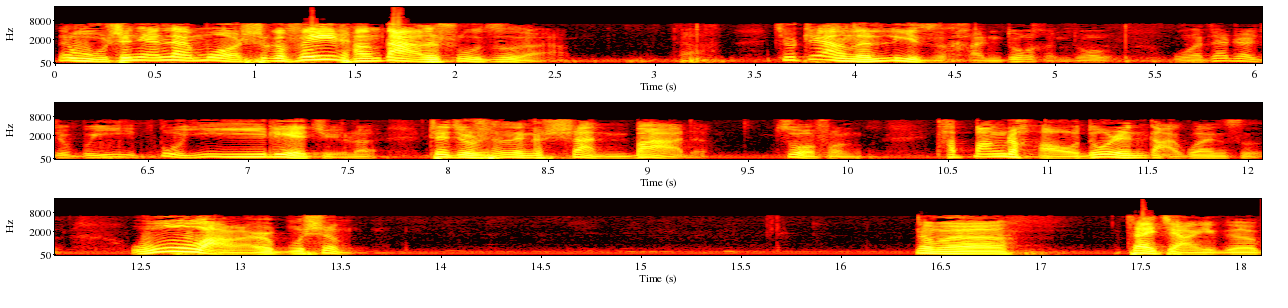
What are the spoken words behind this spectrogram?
那五十年代末是个非常大的数字啊啊！就这样的例子很多很多，我在这就不一不一一列举了。这就是他那个善霸的作风。他帮着好多人打官司，无往而不胜。那么，再讲一个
